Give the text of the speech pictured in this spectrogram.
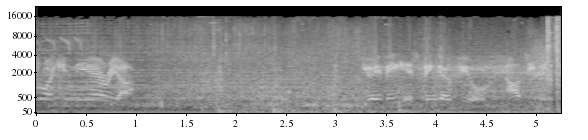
strike in the area. UAV is bingo fuel. RTB.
